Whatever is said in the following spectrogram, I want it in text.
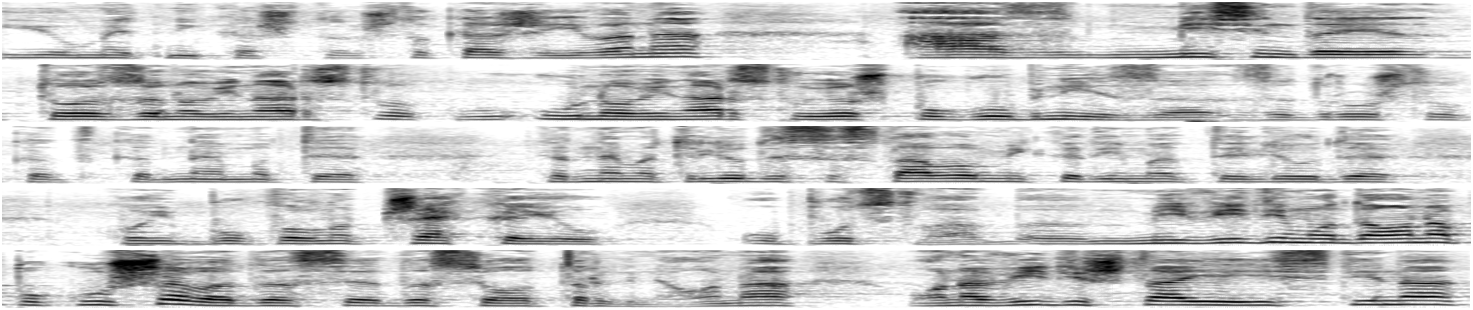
i umetnika, što, što kaže Ivana, a mislim da je to za novinarstvo, u novinarstvu još pogubnije za, za društvo kad, kad, nemate, kad nemate ljude sa stavom i kad imate ljude koji bukvalno čekaju uputstva. Mi vidimo da ona pokušava da se, da se otrgne. Ona, ona vidi šta je istina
